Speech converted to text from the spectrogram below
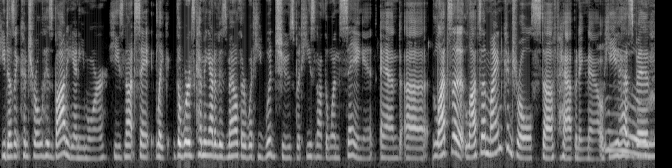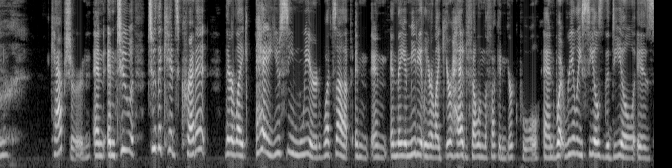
he doesn't control his body anymore. He's not saying like the words coming out of his mouth are what he would choose but he's not the one saying it. And uh lots of lots of mind control stuff happening now. He has been captured. And and to to the kids credit they're like hey you seem weird. What's up? And and and they immediately are like your head fell in the fucking yeerk pool. And what really seals the deal is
